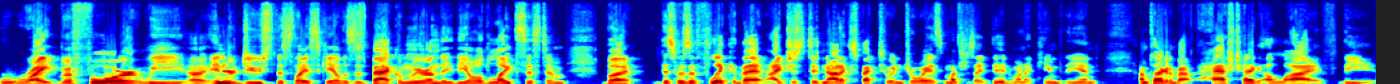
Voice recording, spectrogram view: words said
right before we uh, introduced the slice scale. This is back when we were on the, the old light system, but this was a flick that I just did not expect to enjoy as much as I did when I came to the end. I'm talking about hashtag alive, the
